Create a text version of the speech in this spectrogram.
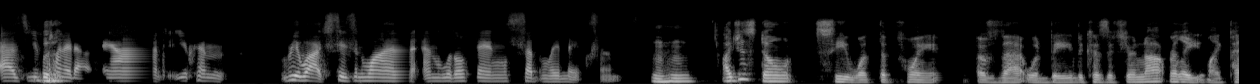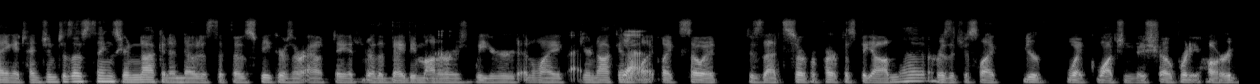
as you pointed out, and you can rewatch season one and little things suddenly make sense. hmm I just don't see what the point of that would be because if you're not really like paying attention to those things, you're not going to notice that those speakers are outdated or the baby monitor is weird and like Right. you're not going to Yeah. like like so it does that serve a purpose beyond that or is it just like you're like watching this show pretty hard?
